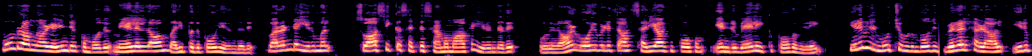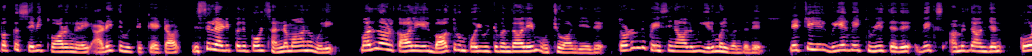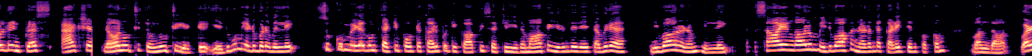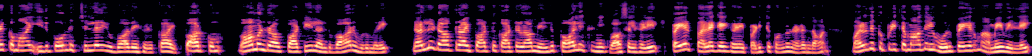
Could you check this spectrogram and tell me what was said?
மூன்றாம் நாள் எழுந்திருக்கும் போது மேலெல்லாம் வலிப்பது போல் இருந்தது. வறண்ட இருமல் சுவாசிக்க சற்று சிரமமாக இருந்தது. ஒரு நாள் ஓய்வெடுத்தால் சரியாகி போகும் என்று வேலைக்கு போகவில்லை. இரவில் மூச்சு விடும்போது விரல்களால் இருபக்க செவித்வாரங்களை அடைத்துவிட்டு கேட்டால் விசில் அடிப்பது போல் சன்னமான ஒலி. மறுநாள் காலையில் பாத்ரூம் போய்விட்டு வந்தாலே மூச்சு வாங்கியது. தொடர்ந்து பேசினாலும் இருமல் வந்தது. நெற்றியில் வியர்வை துளிர்த்தது. விக்ஸ் அமிர்தாஞ்சன் கோல்ட்ரின் பிளஸ் ஆக்ஷன் நானூற்று தொன்னூற்றி எட்டு. எதுவும் எடுபடவில்லை. சுக்கும் மிளகும் தட்டி போட்ட கருப்பட்டி காப்பி சற்று இதமாக இருந்ததே தவிர நிவாரணம் இல்லை. சாயங்காலம் மெதுவாக நடந்த கடை திருப்பக்கம் வந்தான். வழக்கமாய் இது போன்ற சில்லறை உபாதைகளுக்காய் பார்க்கும் வாமன்ராவ் பாட்டியில் அன்று வார விடுமுறை. நல்ல டாக்டராய் பார்த்து காட்டலாம் என்று பாலிகிளினிக் வாசல்களில் பெயர் பலகைகளை படித்துக்கொண்டு நடந்தான். மனதுக்கு பிடித்த மாதிரி ஒரு பெயரும் அமையவில்லை.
